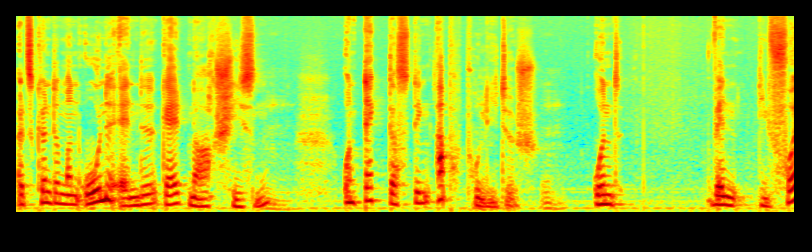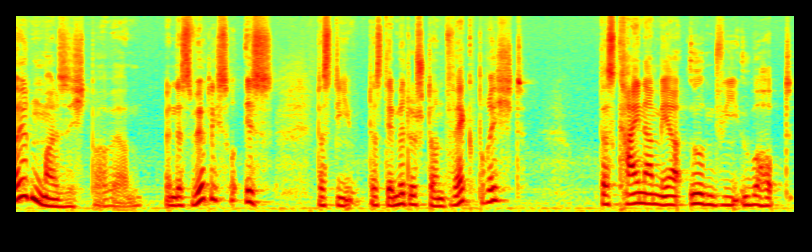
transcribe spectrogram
als könnte man ohne Ende Geld nachschießen und deckt das Ding ab politisch. Und wenn die Folgen mal sichtbar werden, wenn das wirklich so ist, dass, die, dass der Mittelstand wegbricht, dass keiner mehr irgendwie überhaupt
